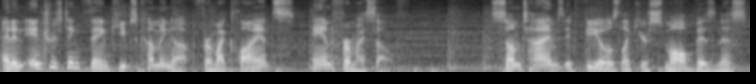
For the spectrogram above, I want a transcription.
And an interesting thing keeps coming up for my clients and for myself. Sometimes it feels like your small business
